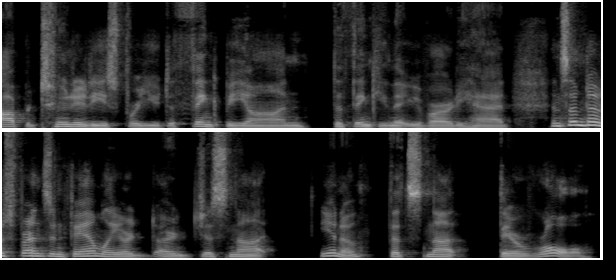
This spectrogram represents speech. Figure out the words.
opportunities for you to think beyond the thinking that you've already had. And sometimes friends and family are are just not you know that's not their role.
